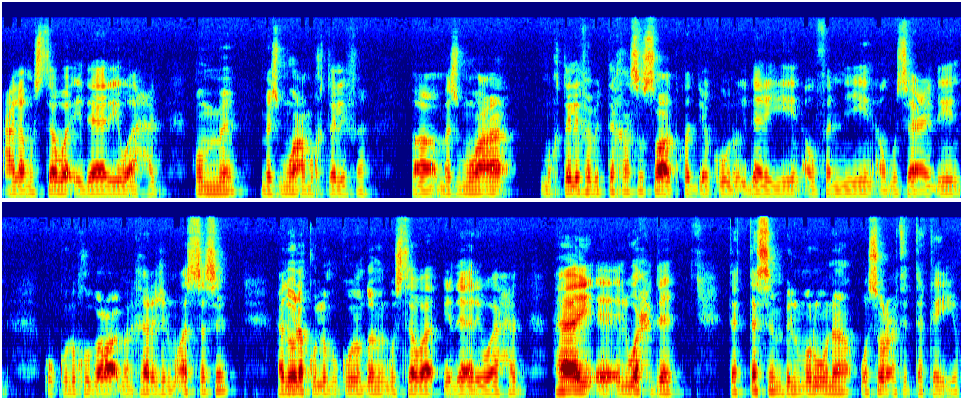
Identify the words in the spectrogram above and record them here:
على مستوى إداري واحد. هم مجموعة مختلفة. آه مجموعة مختلفة بالتخصصات قد يكونوا إداريين أو فنيين أو مساعدين ويكونوا خبراء من خارج المؤسسة. هذول كلهم بيكونوا ضمن مستوى إداري واحد. هاي الوحدة تتسم بالمرونة وسرعة التكيف.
